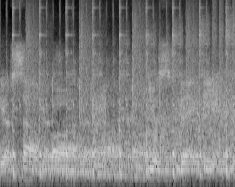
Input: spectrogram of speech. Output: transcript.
yourself or use the key.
